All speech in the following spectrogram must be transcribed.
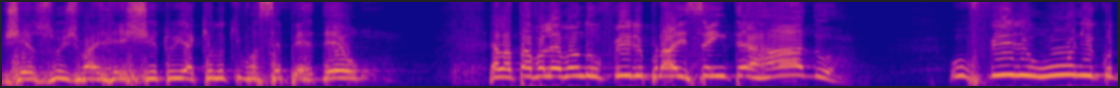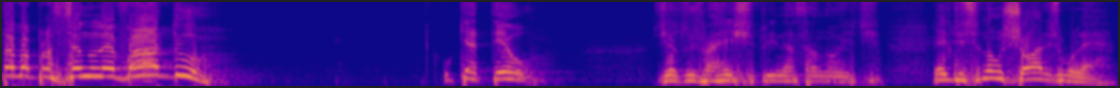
Jesus vai restituir aquilo que você perdeu. Ela estava levando o filho para ir ser enterrado. O filho único estava sendo levado. O que é teu, Jesus vai restituir nessa noite. Ele disse: Não chores, mulher.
